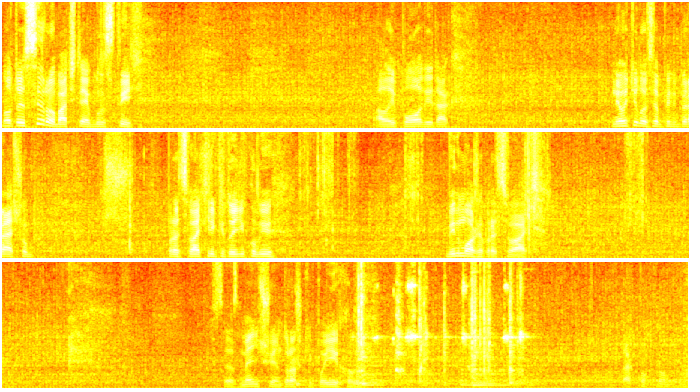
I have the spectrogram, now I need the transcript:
Ну, той сиро, бачите, як блистить. Але і погоди так. Не хотілося б підбирати, щоб працювати тільки тоді, коли він може працювати. Все, зменшуємо, трошки поїхали. Так, попробуємо.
